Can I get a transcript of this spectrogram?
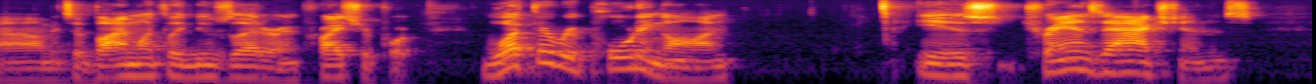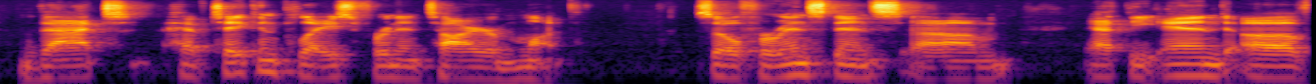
Um, it's a bi-monthly newsletter and price report. What they're reporting on is transactions that have taken place for an entire month. So for instance, um, at the end of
